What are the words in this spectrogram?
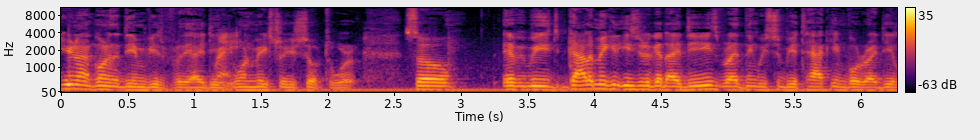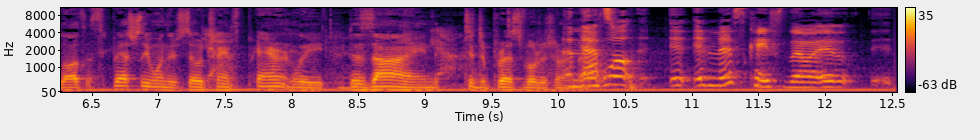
you're not going to the DMV for the ID. Right. You want to make sure you show up to work. So if we got to make it easier to get IDs, but I think we should be attacking voter ID laws, especially when they're so transparently designed Yeah. to depress voter turnout. And that's- well, i in this case though, it, it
